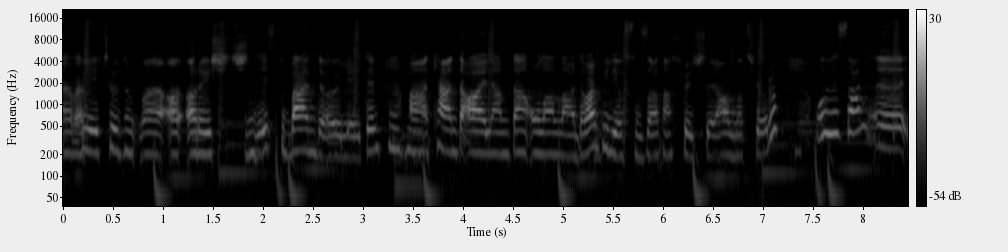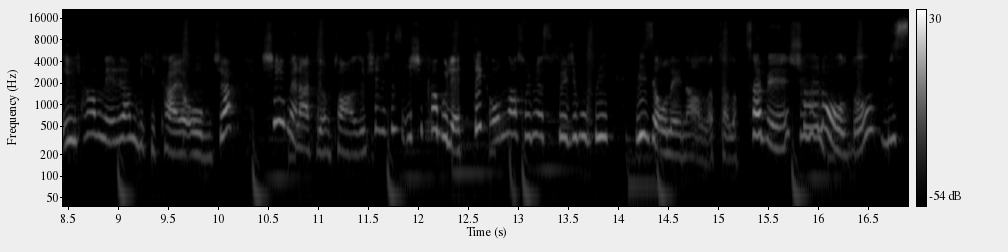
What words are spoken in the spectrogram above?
Evet. bir çözüm e, arayış içindeyiz ki ben de öyleydim. Hı hı. Kendi ailemden olanlar da var. Biliyorsunuz zaten süreçleri anlatıyorum. O yüzden e, ilham veren bir hikaye olacak. Şey merak ediyorum Tuana'cığım. Şimdi siz işi kabul ettik. Ondan sonra biraz süreci bu bir vize olayını anlatalım. Tabii şöyle oldu. Biz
